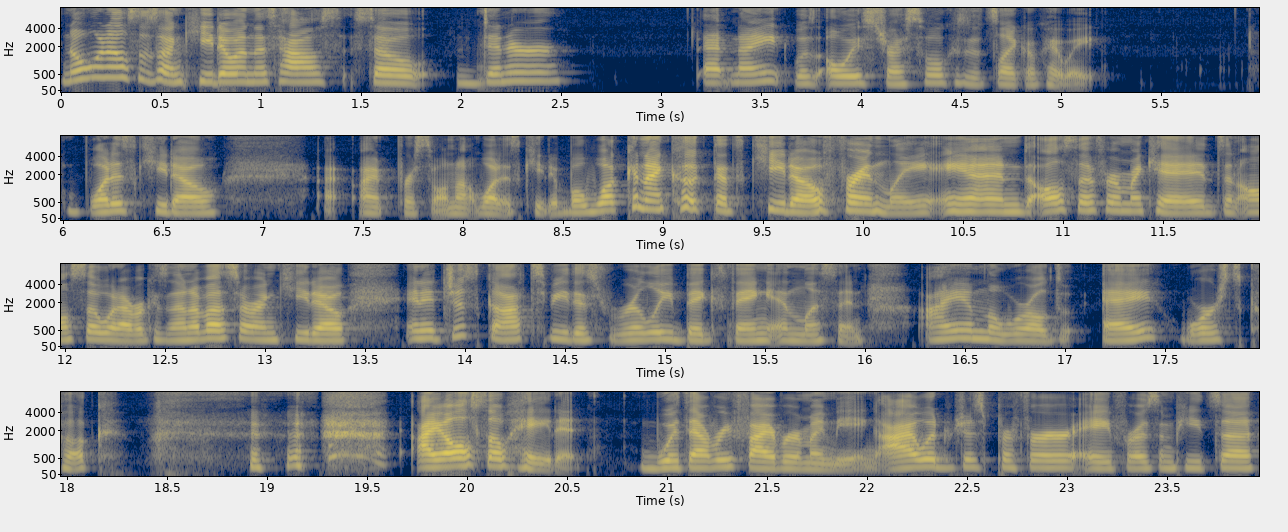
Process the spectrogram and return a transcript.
no one else is on keto in this house. So dinner at night was always stressful because it's like, okay, wait, what is keto? I, first of all, not what is keto, but what can I cook that's keto friendly and also for my kids and also whatever, because none of us are on keto. And it just got to be this really big thing. And listen, I am the world's A, worst cook. I also hate it with every fiber in my being. I would just prefer a frozen pizza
